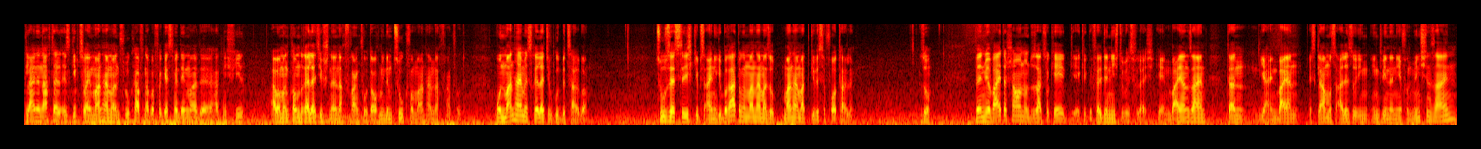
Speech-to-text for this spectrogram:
Kleiner Nachteil, es gibt zwar in Mannheim einen Flughafen, aber vergessen wir den mal, der hat nicht viel. Aber man kommt relativ schnell nach Frankfurt, auch mit dem Zug von Mannheim nach Frankfurt. Und Mannheim ist relativ gut bezahlbar. Zusätzlich gibt es einige Beratungen in Mannheim, also Mannheim hat gewisse Vorteile. So, wenn wir weiterschauen und du sagst, okay, die Ecke gefällt dir nicht, du willst vielleicht eher in Bayern sein, dann ja, in Bayern ist klar, muss alles so irgendwie in der Nähe von München sein,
